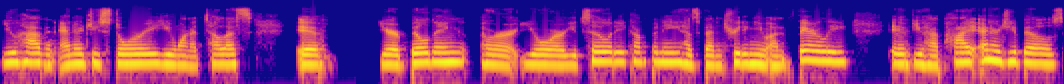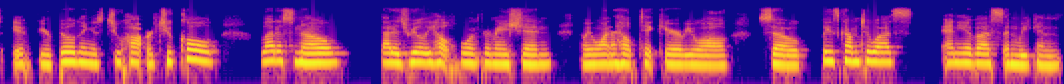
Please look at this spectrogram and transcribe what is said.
you have an energy story, you want to tell us if your building or your utility company has been treating you unfairly, if you have high energy bills, if your building is too hot or too cold, let us know. That is really helpful information and we want to help take care of you all. So please come to us, any of us, and we can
